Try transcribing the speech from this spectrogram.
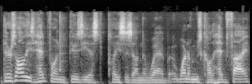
there's all these headphone enthusiast places on the web. One of them is called HeadFi,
